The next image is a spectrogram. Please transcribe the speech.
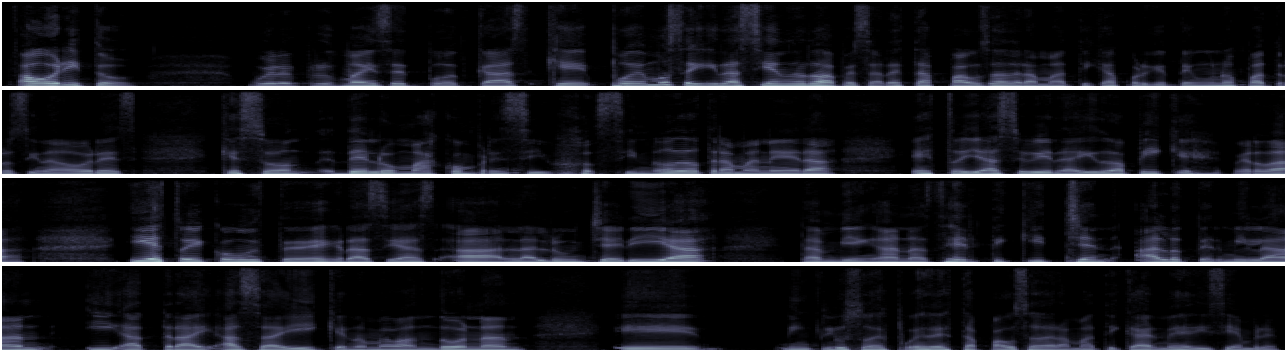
favorito. Bulletproof Mindset Podcast, que podemos seguir haciéndolo a pesar de estas pausas dramáticas porque tengo unos patrocinadores que son de lo más comprensivos. Si no de otra manera, esto ya se hubiera ido a pique, ¿verdad? Y estoy con ustedes gracias a la lunchería, también a Ana's Healthy Kitchen, al Hotel Milán y a Try Azaí, que no me abandonan, eh, incluso después de esta pausa dramática del mes de diciembre.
